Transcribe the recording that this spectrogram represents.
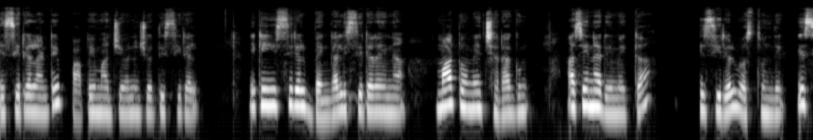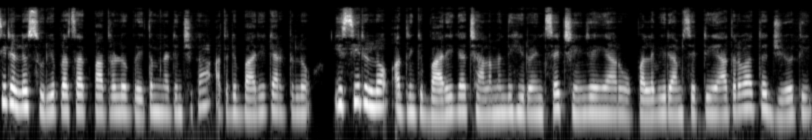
ఏ సీరియల్ అంటే పాపే మా జీవన జ్యోతి సీరియల్. ఇక ఈ సీరియల్ బెంగాలీ సీరియల్ అయిన మా టోమే చరాగం అసేనా రీమేక్గా ఈ సీరియల్ వస్తుంది. ఈ సీరియల్లో సూర్యప్రసాద్ పాత్రలో ప్రీతం నటించగా అతడి భార్య క్యారెక్టర్లో. ఈ సీరియల్లో అతనికి భారీగా చాలా మంది హీరోయిన్సే చేంజ్ అయ్యారు. పల్లవి రామ్ శెట్టి ఆ తర్వాత జ్యోతి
